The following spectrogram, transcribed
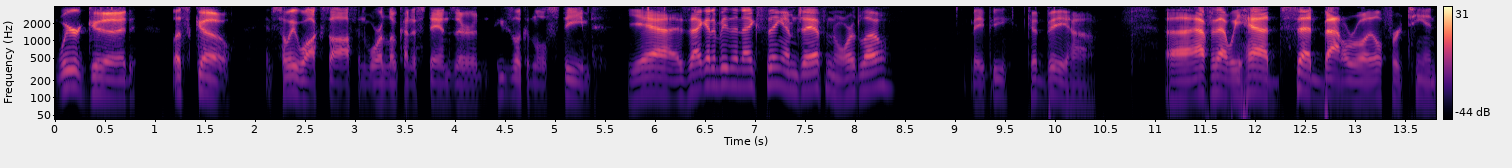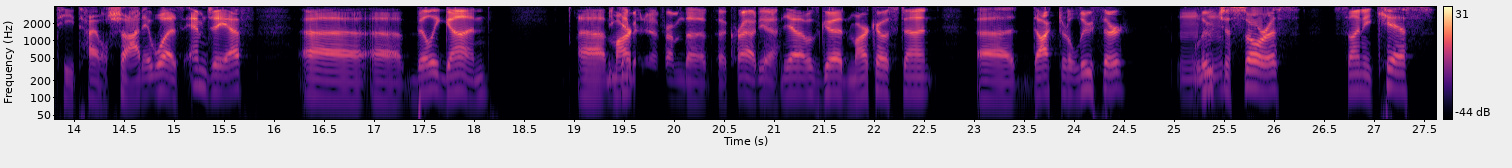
we're good. Let's go. And so he walks off, and Wardlow kind of stands there, and he's looking a little steamed. Yeah, is that going to be the next thing? MJF and Wardlow? Maybe. Could be, huh? Uh, after that, we had said battle royal for TNT title shot. It was MJF, uh, uh, Billy Gunn, uh, Mark. from the, the crowd, yeah. Yeah, that was good. Marco Stunt, uh, Doctor Luther, Luchasaurus, Sunny Kiss,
